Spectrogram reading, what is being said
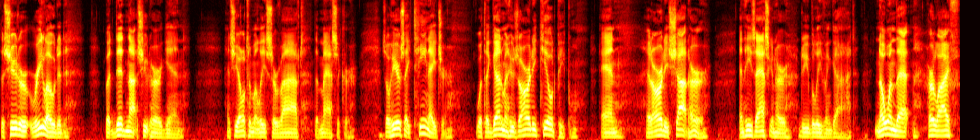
The shooter reloaded, but did not shoot her again, and she ultimately survived the massacre. So here's a teenager with a gunman who's already killed people and had already shot her, and he's asking her, Do you believe in God? Knowing that her life,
